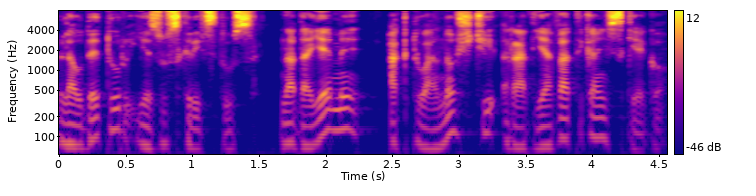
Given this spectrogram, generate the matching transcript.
Laudetur Jezus Chrystus. Nadajemy aktualności Radia Watykańskiego.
